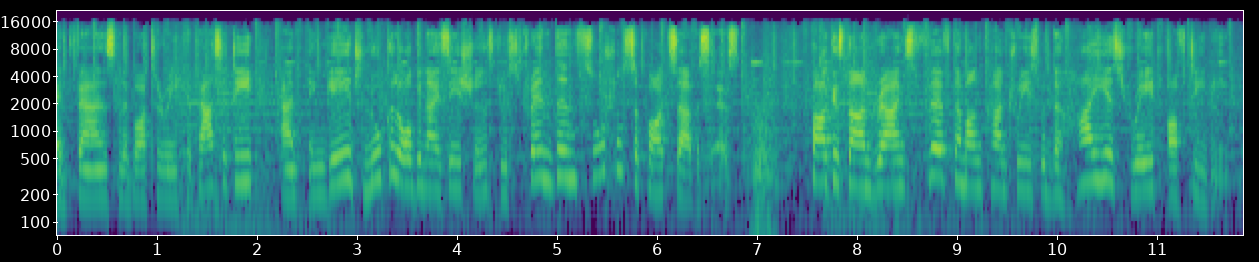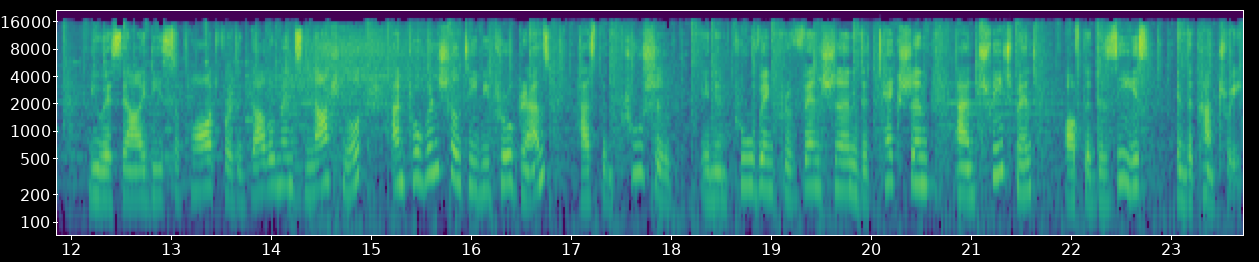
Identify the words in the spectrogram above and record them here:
advance laboratory capacity, and engage local organizations to strengthen social support services. Pakistan ranks fifth among countries with the highest rate of TB. USAID's support for the government's national and provincial TB programs has been crucial in improving prevention, detection, and treatment of the disease in the country.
